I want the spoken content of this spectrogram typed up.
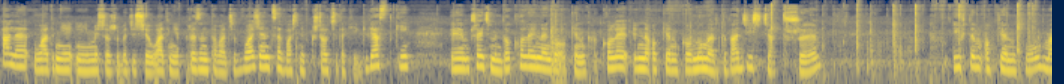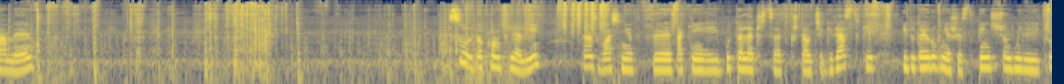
ale ładnie i myślę, że będzie się ładnie prezentować w łazience, właśnie w kształcie takiej gwiazdki. Przejdźmy do kolejnego okienka. Kolejne okienko numer 23. I w tym okienku mamy sól do kąpieli. Też właśnie w takiej buteleczce w kształcie gwiazdki. I tutaj również jest 50 ml.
